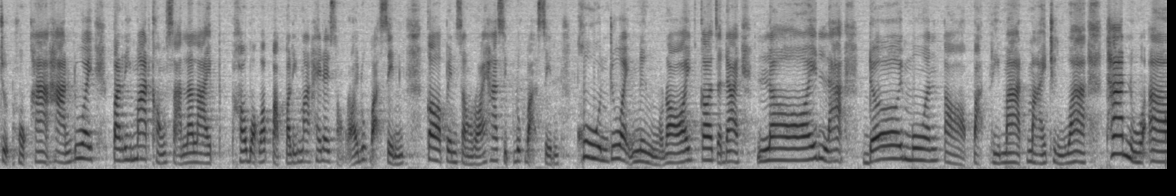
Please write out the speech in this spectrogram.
3.65 หารด้วยปริมาตรของสารละลายเขาบอกว่าปรับปริมาตรให้ได้ 200 ลูกบาศก์เซนก็เป็น 250 ลูกบาศก์เซนคูณด้วย 100 ก็จะได้ร้อยละ โดยมวลต่อปริมาตรหมายถึงว่า ถ้าหนูเอา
